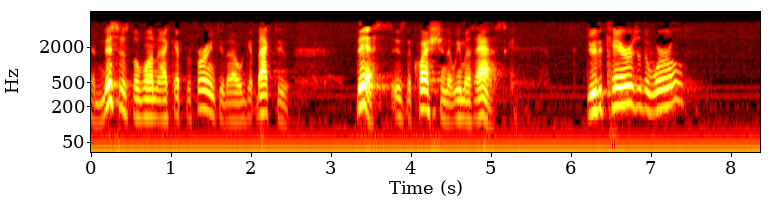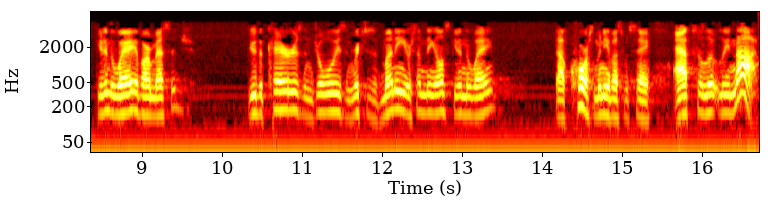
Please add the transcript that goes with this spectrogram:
And this is the one I kept referring to that I will get back to. This is the question that we must ask. Do the cares of the world get in the way of our message? Do the cares and joys and riches of money or something else get in the way? Now, of course, many of us would say, absolutely not.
